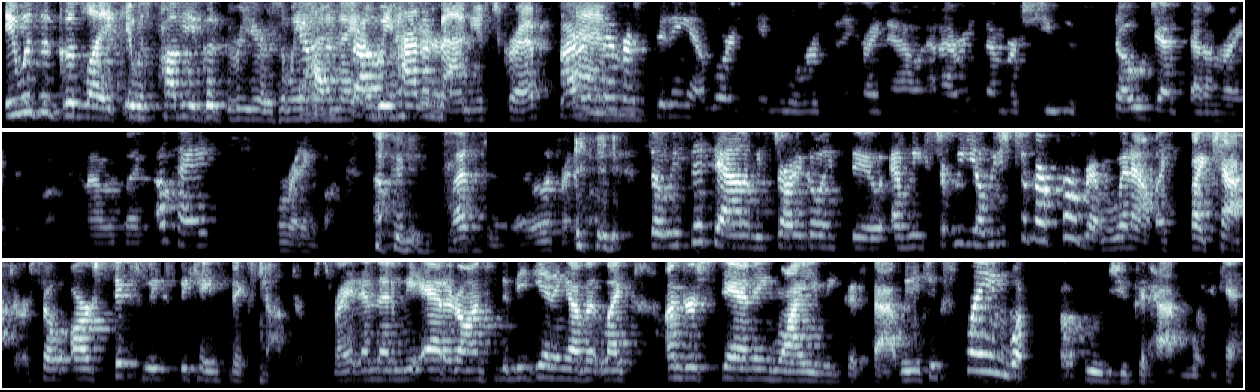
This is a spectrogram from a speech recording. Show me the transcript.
it was a good like it was probably a good three years and we It had a we had a manuscript I remember sitting at Lori's table where we're sitting right now, and I remember she was so dead set on writing this book. And I was like, okay, we're writing a book. Okay, let's do it. Let's write a book. So we sit down and we started going through, and we, start- we, you know, we just took our program. We went out like by chapter. So our six weeks became six chapters, right? And then we added on to the beginning of it, like understanding why you eat good fat. We need to explain what foods you could have and what you can't.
